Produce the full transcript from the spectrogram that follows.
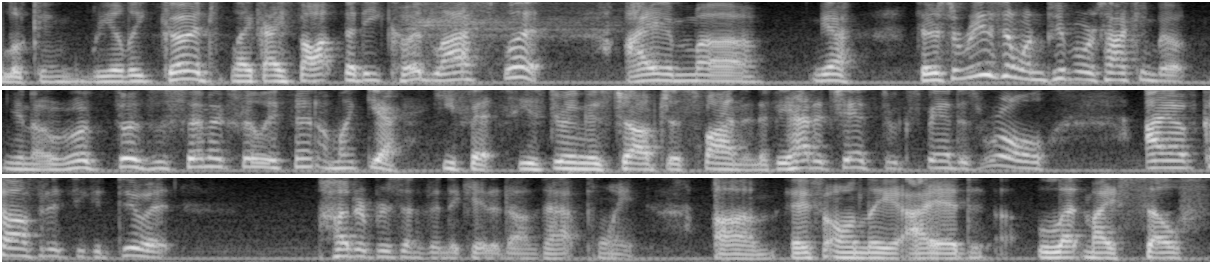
looking really good, like I thought that he could last split. I am, uh, yeah. There's a reason when people were talking about, you know, does the Samux really fit? I'm like, yeah, he fits. He's doing his job just fine. And if he had a chance to expand his role, I have confidence he could do it. 100% vindicated on that point. Um, if only I had let myself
